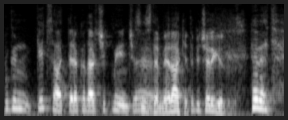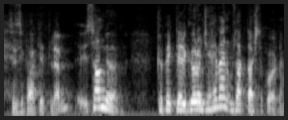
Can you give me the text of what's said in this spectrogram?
Bugün geç saatlere kadar çıkmayınca... Siz de merak edip içeri girdiniz. Evet. Sizi fark ettiler mi? Ee, sanmıyorum. Köpekleri görünce hemen uzaklaştık oradan.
